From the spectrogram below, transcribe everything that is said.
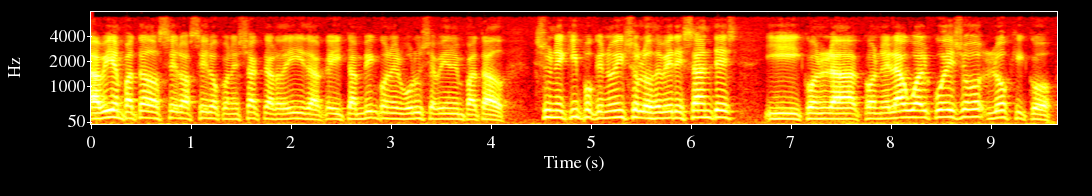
había empatado 0 a 0 con el Shakhtar de ida y también con el Borussia habían empatado. Es un equipo que no hizo los deberes antes y con, la, con el agua al cuello, lógico,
